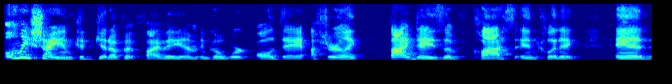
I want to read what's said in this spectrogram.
only Cheyenne could get up at 5 a.m. and go work all day after like five days of class and clinic and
